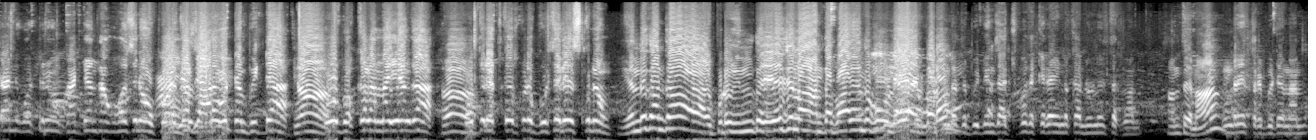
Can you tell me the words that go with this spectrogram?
దాన్ని కొట్టిన గడ్డంతా కోసినాం పొరగలు జారగొట్టాం బిడ్డ. ఆ. ఓ బొక్కలు అన్నయ్యంగా ఆ. పొత్తులు ఎత్తుకొచ్చుకుంటే గుడిసెలు వేసుకున్నాం. ఎందుకంత? ఇప్పుడు ఇంత ఏజ్లో అంత బాధ ఎందుకు బిడ్డని చచ్చిపోతే కిరాయి అంతేనా? బిడ్డ నన్ను?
